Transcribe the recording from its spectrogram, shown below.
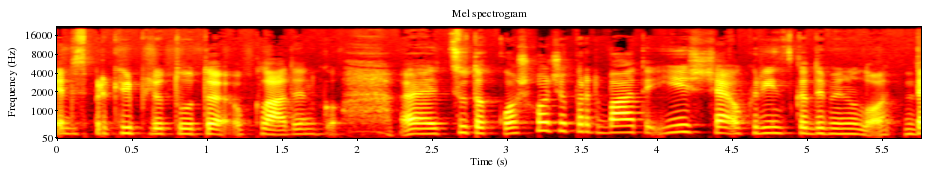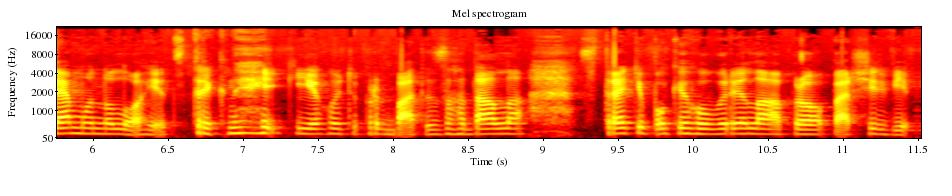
Я десь прикріплю тут е, вкладинку. Е, Цю також хочу придбати. І ще українська демонологія. Це три книги, які я хочу придбати. Згадала з третю, поки говорила про перші дві.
